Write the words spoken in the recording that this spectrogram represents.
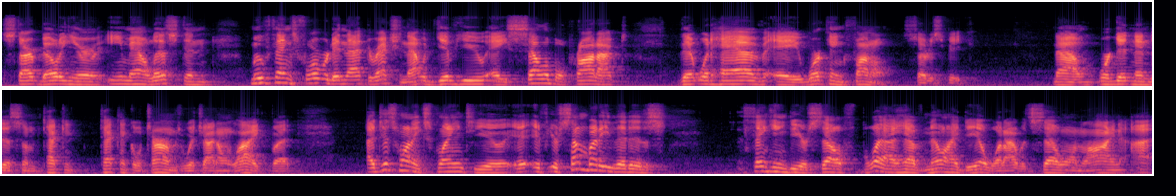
start building your email list and move things forward in that direction. That would give you a sellable product that would have a working funnel, so to speak. Now, we're getting into some tech- technical terms, which I don't like, but I just want to explain to you if you're somebody that is thinking to yourself, boy, I have no idea what I would sell online. I,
